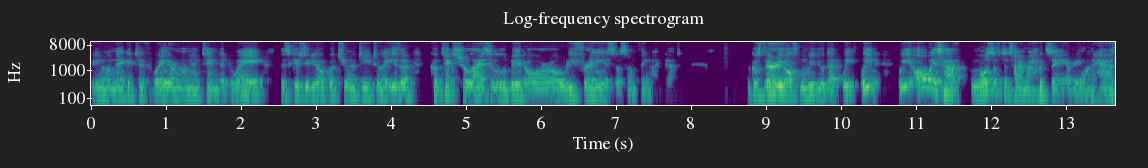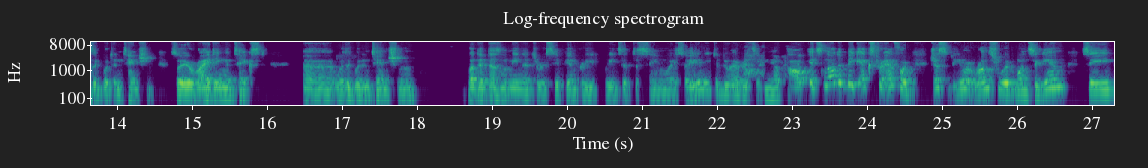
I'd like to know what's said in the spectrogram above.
you know negative way or non-intended way? This gives you the opportunity to either contextualize a little bit or, or rephrase or something like that. Because very often we do that. We we we always have most of the time i would say everyone has a good intention. So you're writing a text uh, with a good intention but that doesn't mean that the recipient read, reads it the same way. So you need to do everything in your power. It's not a big extra effort. Just you know, run through it once again, see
